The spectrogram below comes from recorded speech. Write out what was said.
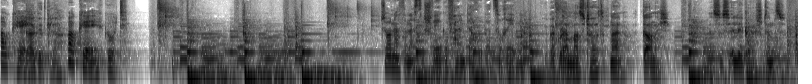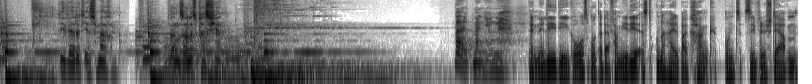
Okay. Ja, geht klar. Okay, gut. Jonathan ist es schwer gefallen, darüber zu reden. Über Grandmas Tod? Nein, gar nicht. Es ist illegal, stimmt's? Wie werdet ihr es machen? Wann soll es passieren? Bald, mein Junge. Denn Nelly, die Großmutter der Familie, ist unheilbar krank und sie will sterben.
